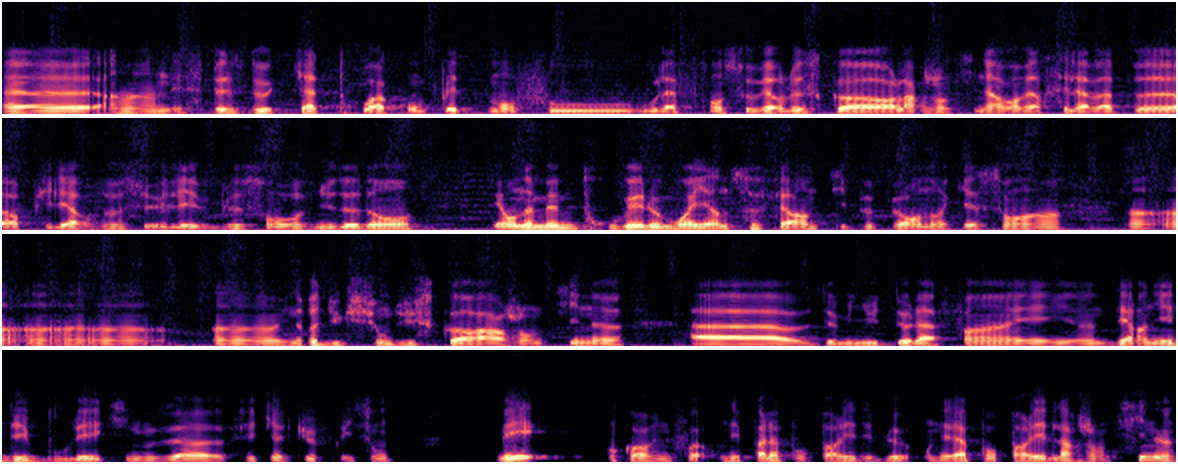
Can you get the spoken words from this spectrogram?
euh, un espèce de 4-3 complètement fou où la France ouvert le score, l'Argentine a renversé la vapeur, puis les, les Bleus sont revenus dedans. Et on a même trouvé le moyen de se faire un petit peu peur en encaissant une réduction du score argentine à deux minutes de la fin et un dernier déboulé qui nous a fait quelques frissons. Mais encore une fois, on n'est pas là pour parler des Bleus, on est là pour parler de l'Argentine.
